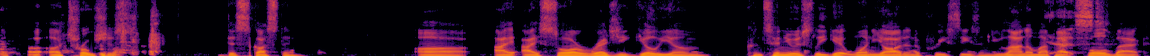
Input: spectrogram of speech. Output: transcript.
a- a- atrocious, disgusting. Uh, I I saw Reggie Gilliam continuously get one yard in the preseason. You line him up at Yes. fullback,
